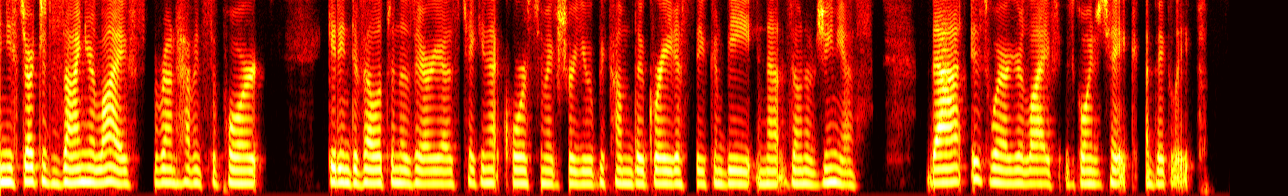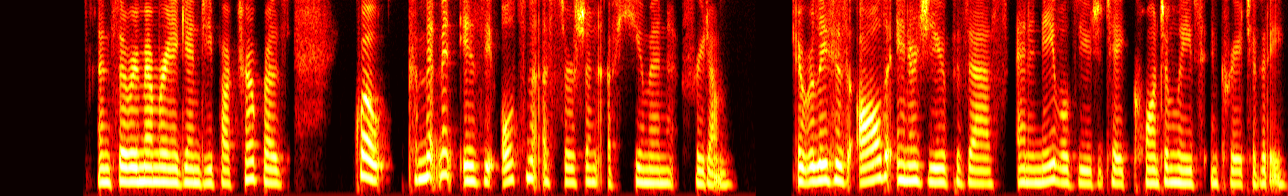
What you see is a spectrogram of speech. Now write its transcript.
And you start to design your life around having support, getting developed in those areas, taking that course to make sure you become the greatest that you can be in that zone of genius. That is where your life is going to take a big leap. And so, remembering again Deepak Chopra's quote, commitment is the ultimate assertion of human freedom. It releases all the energy you possess and enables you to take quantum leaps in creativity.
